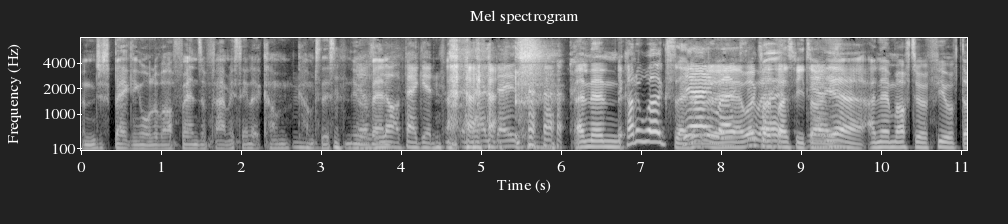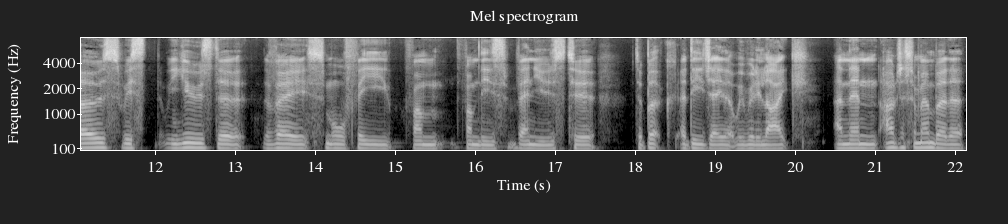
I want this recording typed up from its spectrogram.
and just begging all of our friends and family saying look come come to this new There was a lot of begging in the and then It kind of works though. Yeah, doesn't it works, it works for the first few Yeah, times. yeah. and then after a few of those we we used the the very small fee from from these venues to to book a DJ that we really like and then I just remember the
